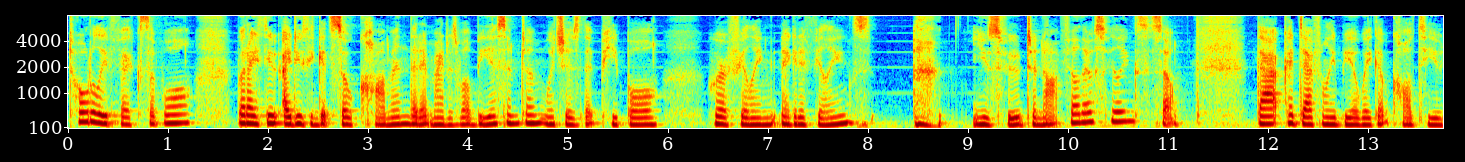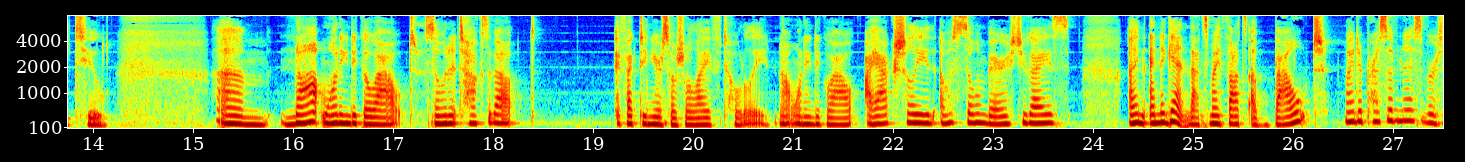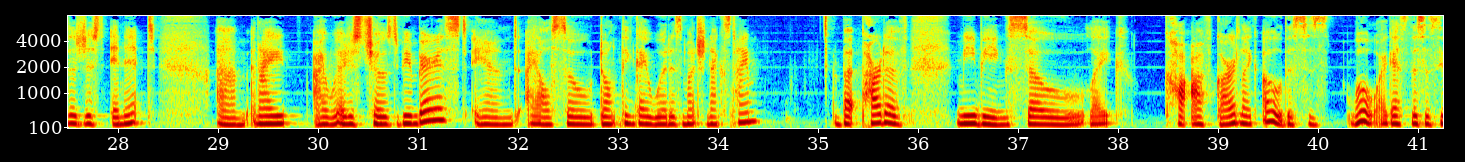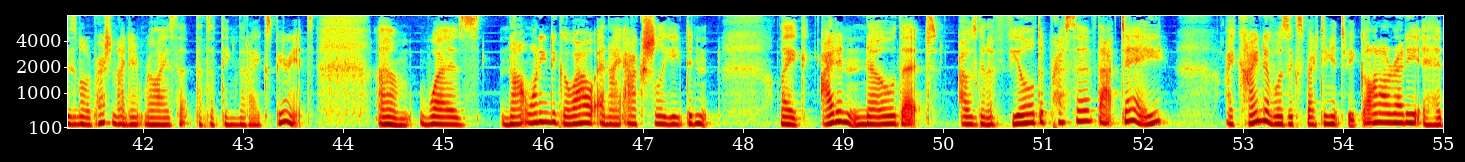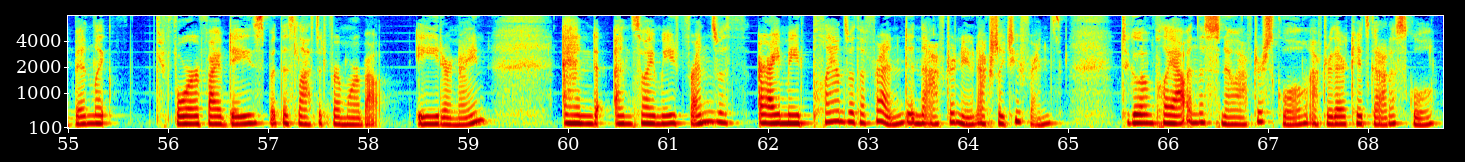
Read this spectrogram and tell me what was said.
totally fixable. But I think I do think it's so common that it might as well be a symptom, which is that people who are feeling negative feelings use food to not feel those feelings. So that could definitely be a wake up call to you too um, not wanting to go out. So when it talks about affecting your social life, totally not wanting to go out. I actually I was so embarrassed, you guys. And and again, that's my thoughts about my depressiveness versus just in it. Um, and I, I I just chose to be embarrassed, and I also don't think I would as much next time. But part of me being so like caught off guard, like, oh, this is whoa, I guess this is seasonal depression. I didn't realize that that's a thing that I experience. Um, was not wanting to go out, and I actually didn't like. I didn't know that I was going to feel depressive that day. I kind of was expecting it to be gone already. It had been like four or five days, but this lasted for more about eight or nine. And and so I made friends with or I made plans with a friend in the afternoon, actually two friends, to go and play out in the snow after school, after their kids got out of school.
